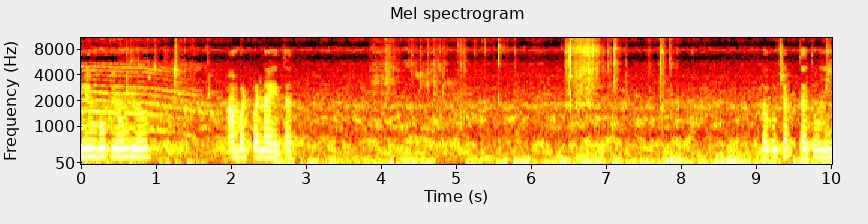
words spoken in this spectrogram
लिंबू पिळून घेऊ आंबटपणा येतात. बघू शकता तुम्ही.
